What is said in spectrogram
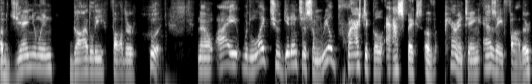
of genuine godly fatherhood. Now, I would like to get into some real practical aspects of parenting as a father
